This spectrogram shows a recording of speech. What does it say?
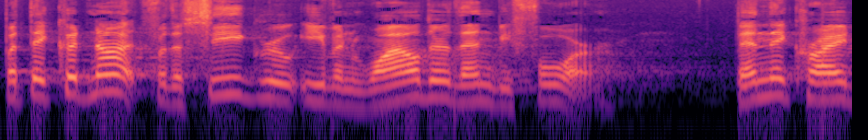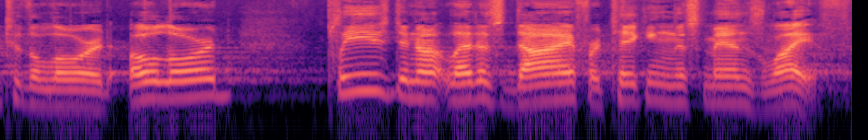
but they could not, for the sea grew even wilder than before. Then they cried to the Lord, O Lord, please do not let us die for taking this man's life.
